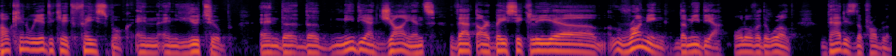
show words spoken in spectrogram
How can we educate Facebook and, and YouTube and the, the media giants that are basically uh, running the media all over the world? That is the problem.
